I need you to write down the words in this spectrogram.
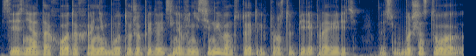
Сведения о доходах, они будут уже предварительно внесены, вам стоит их просто перепроверить. То есть большинство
